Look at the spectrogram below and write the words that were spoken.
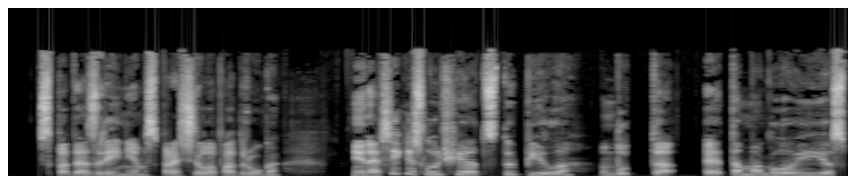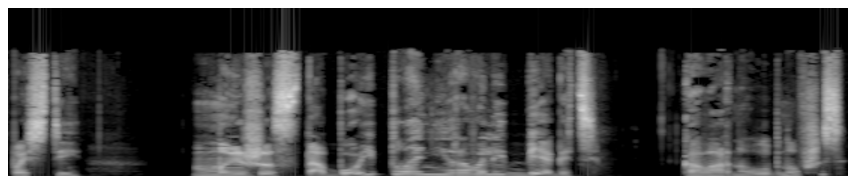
— с подозрением спросила подруга, и на всякий случай отступила, будто это могло ее спасти. «Мы же с тобой планировали бегать», — коварно улыбнувшись,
